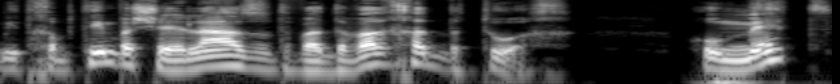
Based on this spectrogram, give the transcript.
מתחבטים בשאלה הזאת, אבל דבר אחד בטוח, הוא מת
